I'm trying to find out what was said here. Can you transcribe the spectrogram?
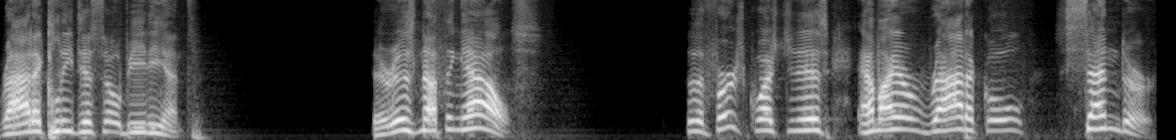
radically disobedient. There is nothing else. So the first question is Am I a radical sender?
